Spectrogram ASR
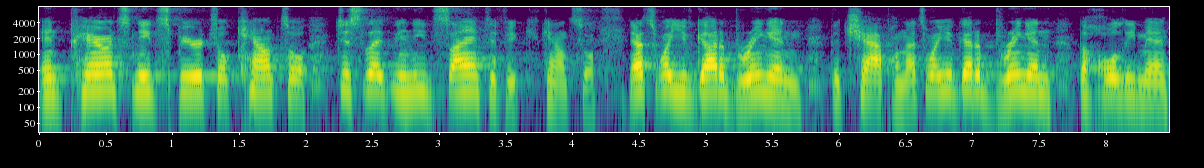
And parents need spiritual counsel just like they need scientific counsel. That's why you've got to bring in the chaplain. That's why you've got to bring in the holy man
